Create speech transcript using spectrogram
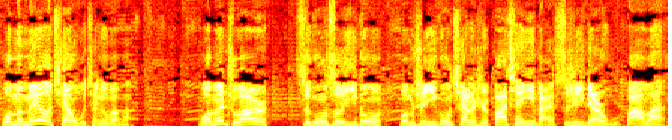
我们没有欠五千六百万，我们主要是。子公司一共，我们是一共欠了是八千一百四十一点五八万。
